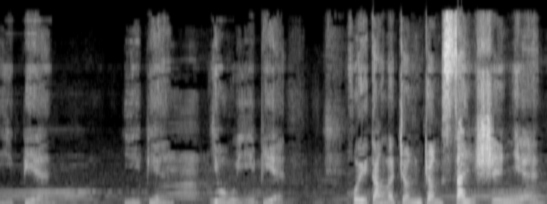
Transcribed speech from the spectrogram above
一遍，一遍，又一遍，回荡了整整三十年。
